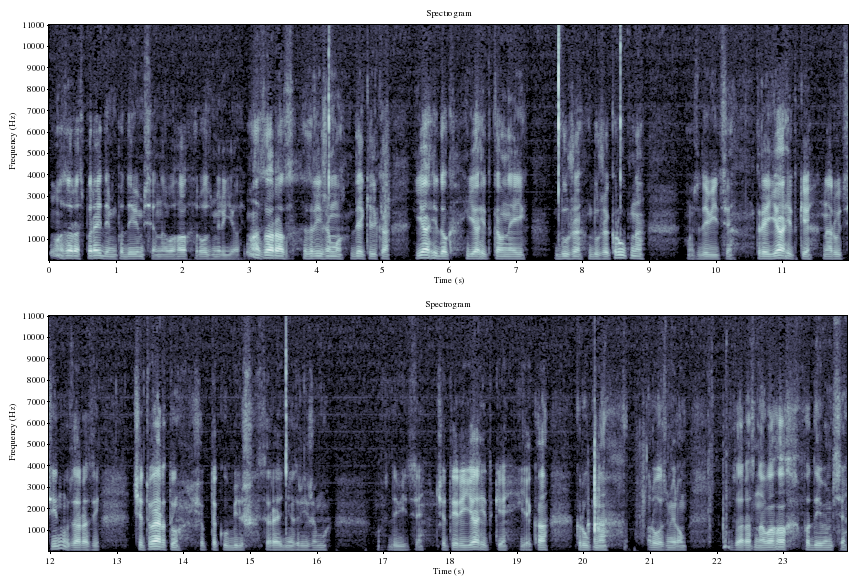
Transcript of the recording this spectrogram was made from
Ну а зараз перейдемо і подивимося на вагах розмір ягід. Ну а зараз зріжемо декілька ягідок. Ягідка в неї дуже-дуже крупна. Ось дивіться, три ягідки на руці. Ну зараз і четверту, щоб таку більш середню зріжемо. Ось дивіться, чотири ягідки, яка крупна розміром. Ну, Зараз на вагах подивимося.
